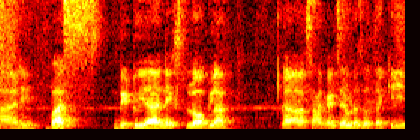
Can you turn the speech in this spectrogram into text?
आणि बस भेटूया नेक्स्ट ब्लॉगला सांगायचं एवढंच होतं की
